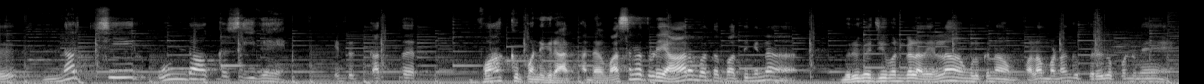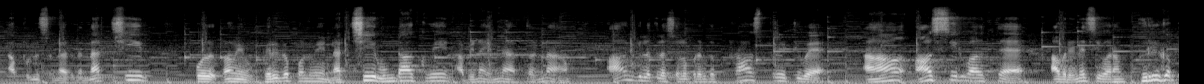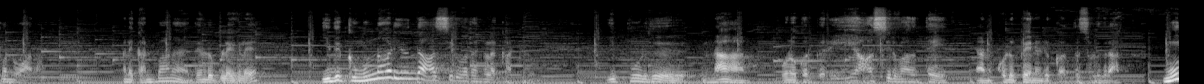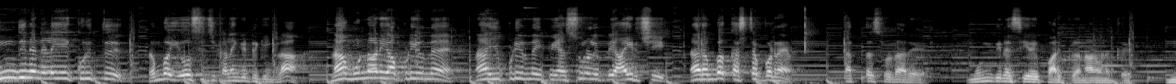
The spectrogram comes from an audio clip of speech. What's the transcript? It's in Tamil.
நற்சீர் உண்டாக்க செய்வேன் என்று கத்தர் வாக்கு பண்ணுகிறார். அந்த வசனத்துடைய ஆரம்பத்தை பார்த்தீங்கன்னா மிருக ஜீவன்கள் அதையெல்லாம் உங்களுக்கு நான் பல மடங்கு பெருக பண்ணுவேன் அப்படின்னு சொன்னார். இந்த நச்சீர் ஒரு பெருக பண்ணுவேன் நச்சீர் உண்டாக்குவேன் அப்படின்னா என்ன அர்த்தம்னா ஆங்கிலத்தில் சொல்லப்படுறது ப்ராஸ்பரேட்டிவை ஆசீர்வாதத்தை அவர் என்ன செய்வாராம்? பெருக பண்ணுவாராம். எனக்கு அன்பான தேண்டு பிள்ளைகளே இதுக்கு முன்னாடி இருந்த ஆசீர்வாதங்களை காட்டு இப்பொழுது நான் உனக்கு ஒரு பெரிய ஆசீர்வாதத்தை நான் கொடுப்பேன் என்று கருத்து சொல்கிறார். முந்தின நிலையை குறித்து ரொம்ப யோசிச்சு கலங்கிட்டு இருக்கீங்களா? நான் முன்னாடி அப்படி இருந்தேன். நான் இப்படி இருந்தேன். இப்போ என் சூழல் இப்படி ஆயிடுச்சு. நான் ரொம்ப கஷ்டப்படுறேன். கத்த சொல்றாரு முந்தின சீரை பார்க்கிற நான் உனக்கு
